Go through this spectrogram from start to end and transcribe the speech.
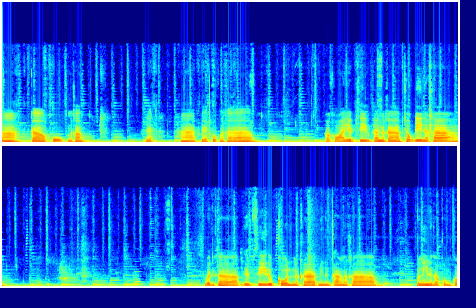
ห้าเก้าหกนะครับ และห้าแปดหกนะครับก็ขอให้ FC ทุกท่านนะครับ โชคดีนะครับ สวัสดีครับ FC ทุกคนนะครับ อีกหนึ่งครั้งนะครับ วันนี้นะครับผมก็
